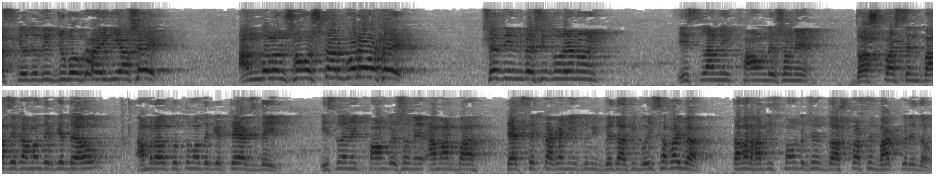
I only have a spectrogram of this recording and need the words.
আজকে যদি যুবকরা এগিয়ে আসে, আন্দোলন সংস্কার গড়ে ওঠে, সেদিন বেশি দূরে নয়। ইসলামিক ফাউন্ডেশনের দশ পার্সেন্ট বাজেট আমাদেরকে দাও, আমরাও তো তোমাদেরকে ট্যাক্স দেই। ইসলামিক ফাউন্ডেশনের আমার ট্যাক্সের টাকা নিয়ে তুমি বেদাতি বই ছাপাইবা, তা আমার হাদিস ফাউন্ডেশনের দশ পার্সেন্ট ভাগ করে দাও।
